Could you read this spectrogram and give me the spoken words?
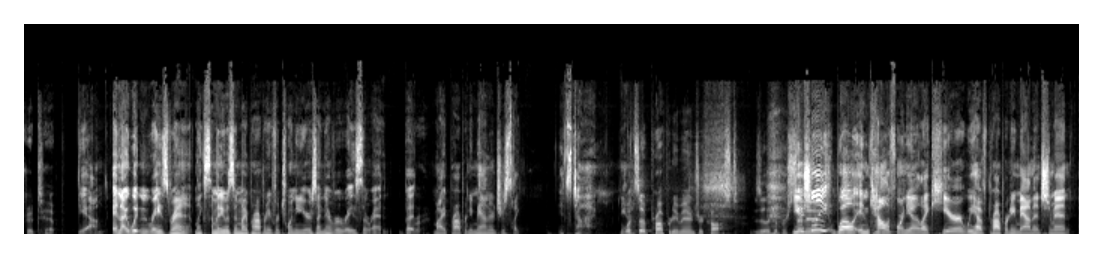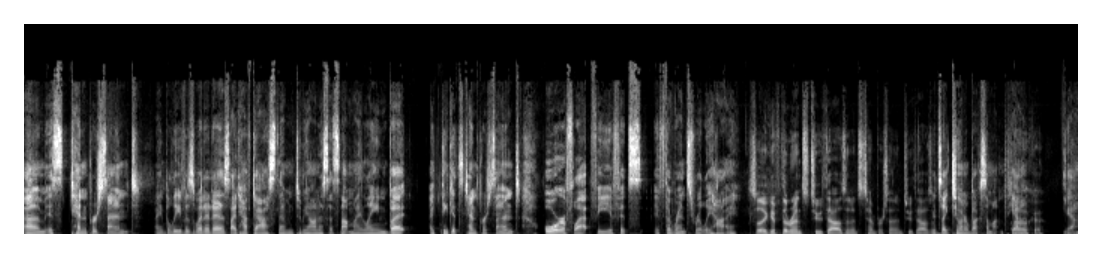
Good tip. Yeah. And I wouldn't raise rent. Like somebody was in my property for 20 years. I never raised the rent. But my property manager's like, it's time. Yeah. What's a property manager cost? Is it like a percentage? Usually, well, in California, like here, we have property management. Um, it's ten percent, I believe, is what it is. I'd have to ask them to be honest. That's not my lane, but I think it's ten percent or a flat fee if it's if the rent's really high. so like if the rent's two thousand, it's ten percent in two thousand. It's like two hundred bucks a month. Yeah, Oh, okay. Yeah.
